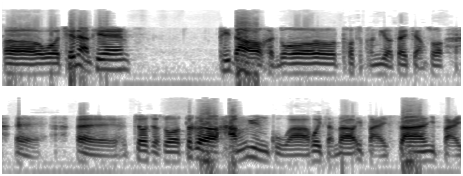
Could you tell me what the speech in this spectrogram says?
呃，我前两天听到很多投资朋友在讲说，哎。呃，就是说这个航运股啊，会涨到一百三、一百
